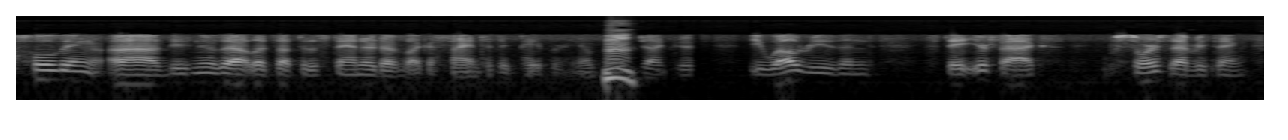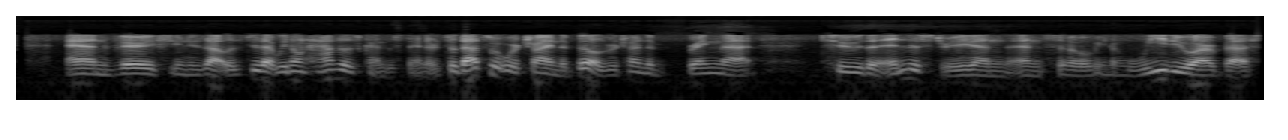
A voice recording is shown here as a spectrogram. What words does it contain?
holding uh, these news outlets up to the standard of like a scientific paper. You know, be mm. objective, be well reasoned, state your facts, source everything and very few news outlets do that. We don't have those kinds of standards. So that's what we're trying to build. We're trying to bring that to the industry and and so you know we do our best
